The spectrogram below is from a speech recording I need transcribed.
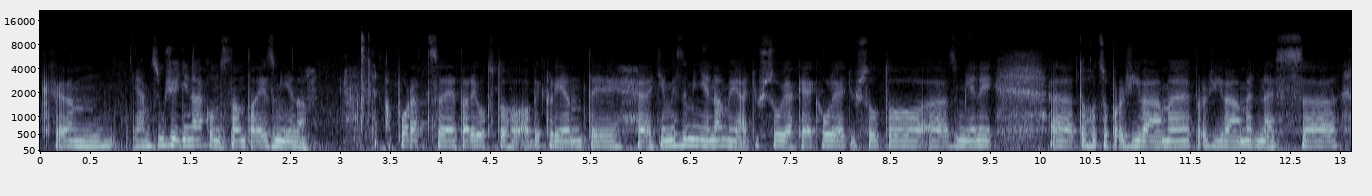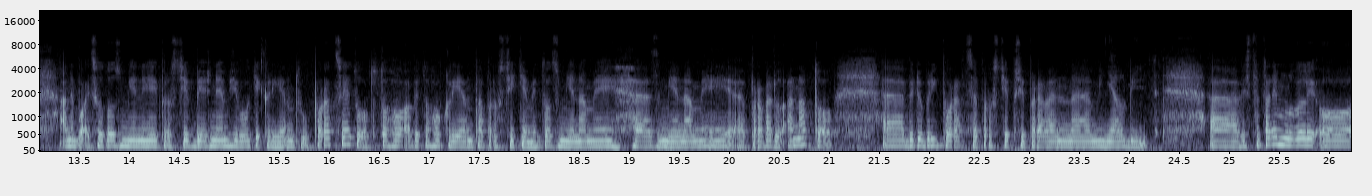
Tak ehm, já myslím, že jediná konstanta je změna. A poradce je tady od toho, aby klienty těmi změnami, ať už jsou jakékoliv, ať už jsou to změny toho, co prožíváme, prožíváme dnes, anebo ať jsou to změny prostě v běžném životě klientů. Poradce je tu od toho, aby toho klienta prostě těmito změnami, změnami provedl. A na to by dobrý poradce prostě připraven měl být. Vy jste tady mluvili o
